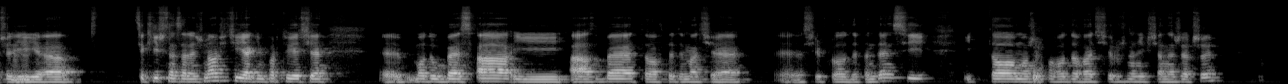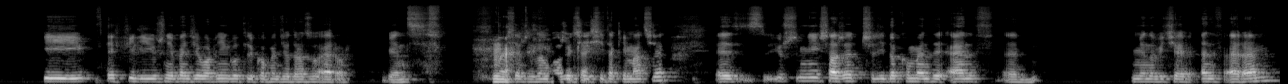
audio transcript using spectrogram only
czyli mhm. E, cykliczne zależności. Jak importujecie moduł B z A i A z B, to wtedy macie Circular Dependency i to może powodować różne niechciane rzeczy. I w tej chwili już nie będzie warningu, tylko będzie od razu error, więc Myślę, że zauważycie, okay. jeśli takie macie. Y, już mniejsza rzecz, czyli do komendy env, y, mianowicie env-rm, y,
